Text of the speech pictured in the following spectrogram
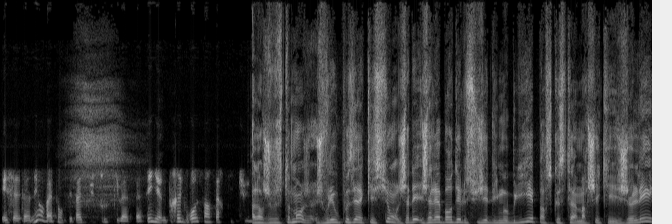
Et cette année, en fait, on ne sait pas du tout ce qui va se passer. Il y a une très grosse incertitude. Alors justement, je voulais vous poser la question. J'allais, aborder le sujet de l'immobilier parce que c'est un marché qui est gelé.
